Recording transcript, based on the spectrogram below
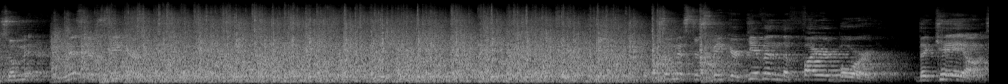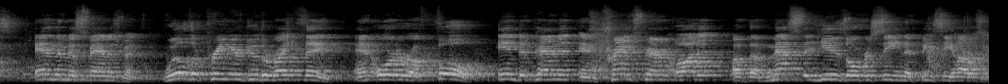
So, Mr. Speaker, So, Mr. Given the fired board, the chaos, and the mismanagement, will the Premier do the right thing and order a full, independent, and transparent audit of the mess that he is overseeing at BC Housing?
